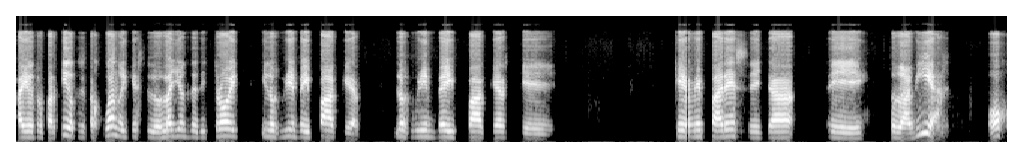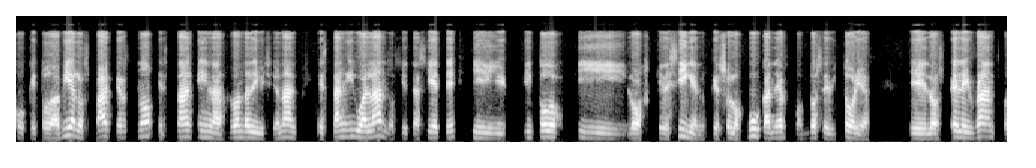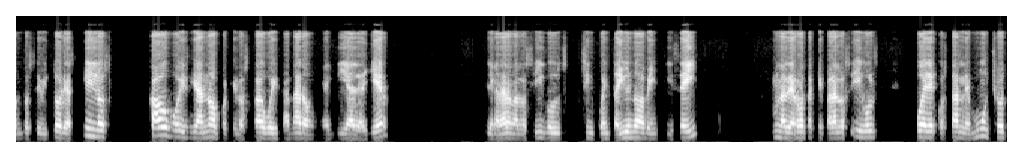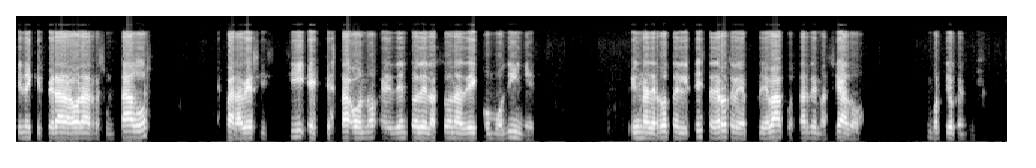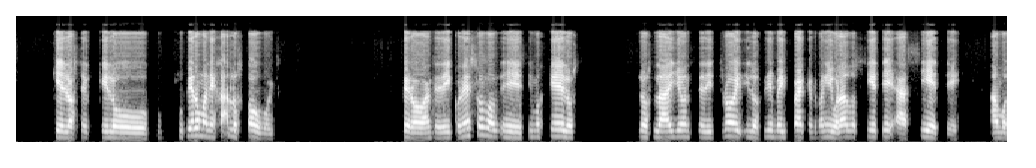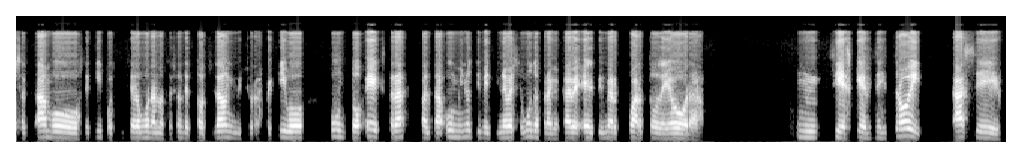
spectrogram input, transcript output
hay otro partido que se está jugando y que es los Lions de Detroit y los Green Bay Packers. Los Green Bay Packers que, que me parece ya eh, todavía, ojo, que todavía los Packers no están en la ronda divisional, están igualando 7 a 7 y, y todos y los que le siguen, que son los Buccaneers con 12 victorias, eh, los LA Rams con 12 victorias y los Cowboys ya no, porque los Cowboys ganaron el día de ayer, le ganaron a los Eagles 51 a 26, una derrota que para los Eagles puede costarle mucho, tiene que esperar ahora resultados para ver si, si es que está o no eh, dentro de la zona de comodines. Una derrota, esta derrota le, va a costar demasiado. Un partido que, que, lo, que lo supieron manejar los Cowboys. Pero antes de ir con eso, eh, decimos que los, los Lions de Detroit y los Green Bay Packers van igualados 7 a 7. Ambos, ambos equipos hicieron una anotación de touchdown y su respectivo punto extra. Falta un minuto y 29 segundos para que acabe el primer cuarto de hora. Mm, si es que Detroit hace,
